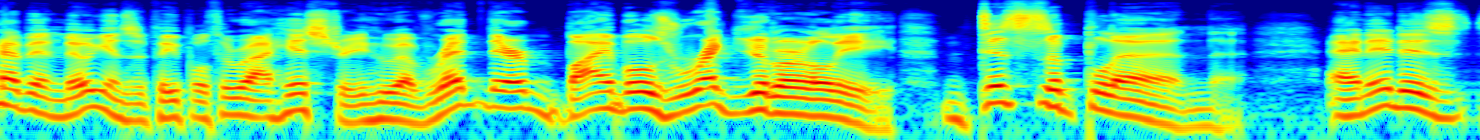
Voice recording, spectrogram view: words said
have been millions of people throughout history who have read their Bibles regularly, discipline, and it is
